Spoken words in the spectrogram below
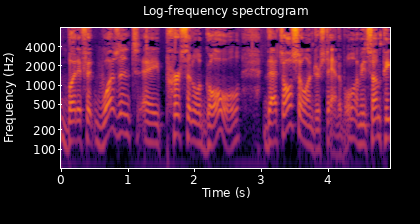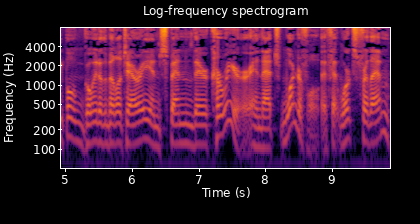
but if it wasn't a personal goal, that's also understandable. I mean, some people go into the military and spend their career and that's wonderful. If it works for them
